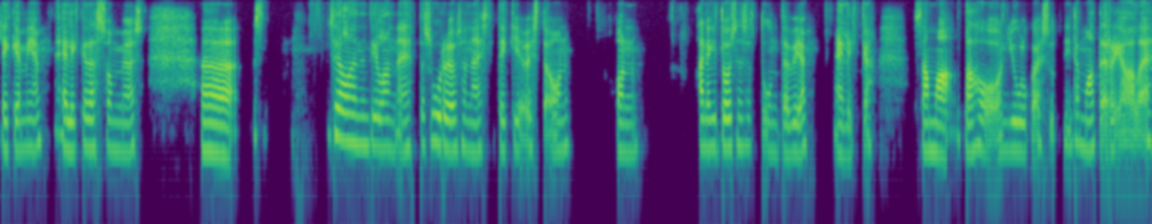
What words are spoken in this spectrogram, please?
tekemiä. Eli tässä on myös sellainen tilanne, että suuri osa näistä tekijöistä on, on ainakin toisensa tuntevia, eli sama taho on julkaissut niitä materiaaleja.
